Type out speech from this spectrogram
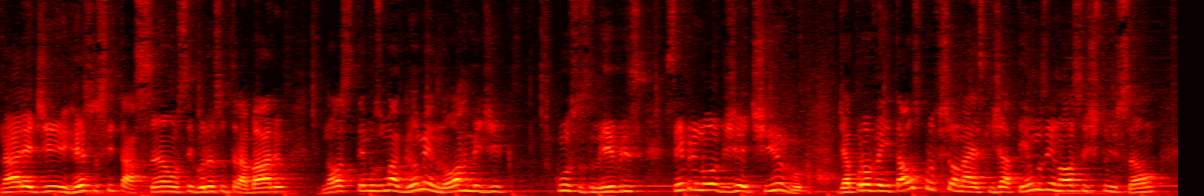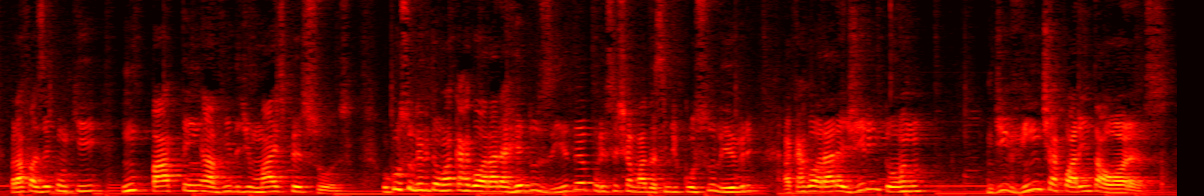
na área de ressuscitação, segurança do trabalho. Nós temos uma gama enorme de cursos livres, sempre no objetivo de aproveitar os profissionais que já temos em nossa instituição para fazer com que impactem a vida de mais pessoas. O curso livre tem uma carga horária reduzida, por isso é chamado assim de curso livre. A carga horária gira em torno de 20 a 40 horas.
